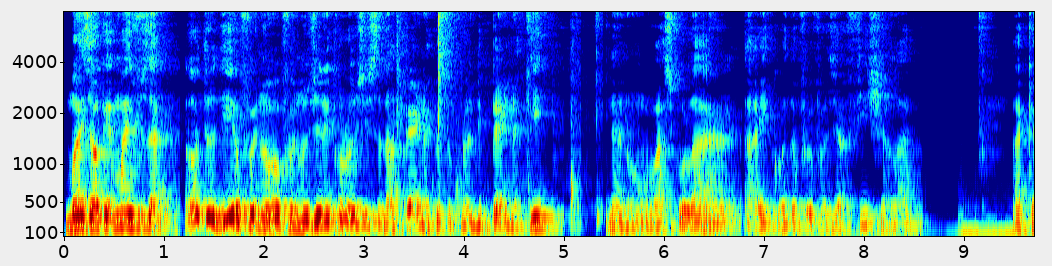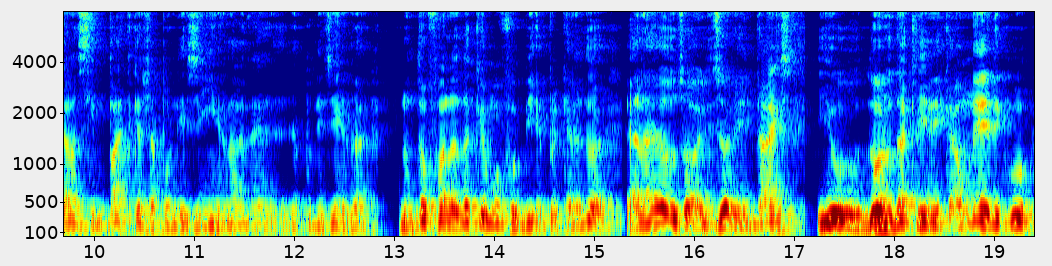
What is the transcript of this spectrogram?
Mas alguém mais usa. Outro dia eu fui no, fui no ginecologista da perna, que eu estou falando de perna aqui, né, no vascular. Aí quando eu fui fazer a ficha lá, aquela simpática japonesinha lá, né? Japonesinha, não estou falando aqui homofobia, porque ela é, ela é os olhos orientais e o dono da clínica é um médico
